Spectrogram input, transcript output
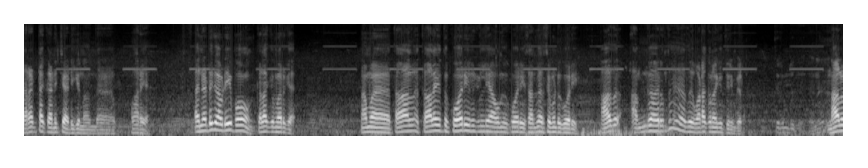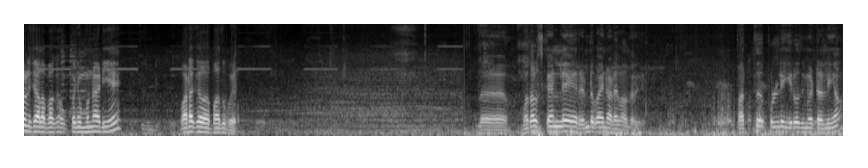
கரெக்டாக கணிச்சு அடிக்கணும் அந்த பாறையை. அது நட்டுக்கு அப்படியே போகும் கிழக்கு மேற்க. நம்ம தாள தாளையத்து கோரி இருக்கு இல்லையா அவங்க கோரி சங்கர் சிமெண்ட் கோரி. அது அங்கே இருந்து அது வடக்கு நோக்கி திரும்பிடும் திரும்புது நாலு வழிச்சாலை பக்கம் கொஞ்சம் முன்னாடியே வடக்க பார்த்து போயிடும் இந்த முதல் ஸ்கேன்லேயே ரெண்டு பாயிண்ட் அடையாளம் வந்திருக்கு. பத்து புள்ளி இருபது மீட்டர்லேயும்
